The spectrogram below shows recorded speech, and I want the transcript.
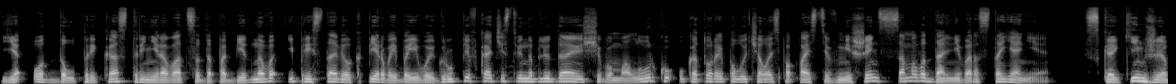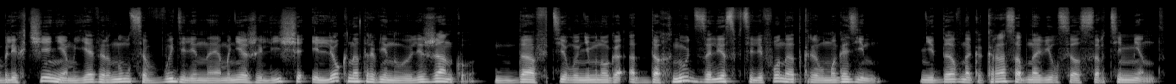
Я отдал приказ тренироваться до победного и приставил к первой боевой группе в качестве наблюдающего малурку, у которой получалось попасть в мишень с самого дальнего расстояния. С каким же облегчением я вернулся в выделенное мне жилище и лег на травяную лежанку. Дав телу немного отдохнуть, залез в телефон и открыл магазин. Недавно как раз обновился ассортимент.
